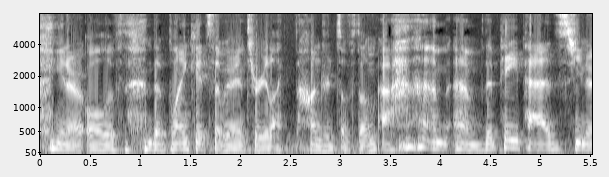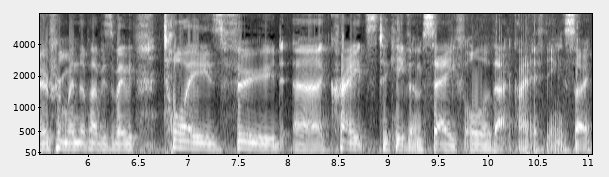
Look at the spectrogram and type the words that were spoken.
you know all of the blankets that we went through, like hundreds of them, um, um, the pee pads, you know from when the puppies were baby, toys, food, uh, crates to keep them safe, all of that kind of thing. So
